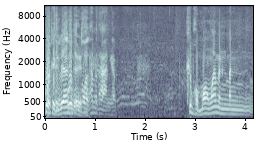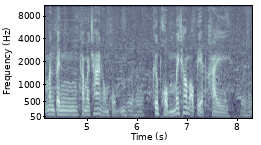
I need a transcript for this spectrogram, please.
พูดถึงเรื่องพูดถึงอื่นตัวท่านประธานครับคือผมมองว่ามันมันมันเป็นธรรมชาติของผม อือฮึคือผมไม่ชอบเอาเปรียบใคร อือฮึ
